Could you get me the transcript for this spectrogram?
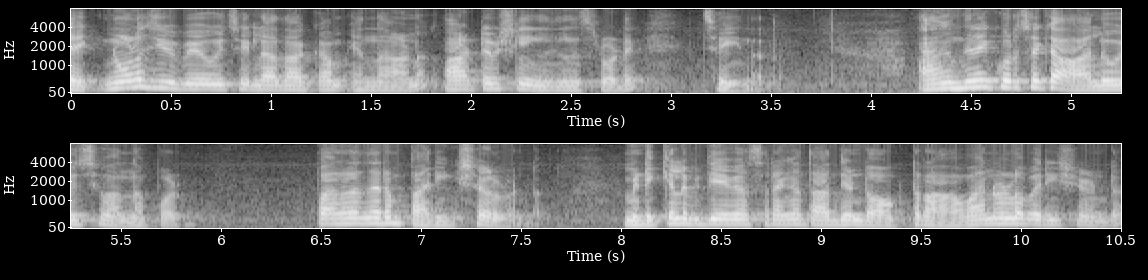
ടെക്നോളജി ഉപയോഗിച്ച് ഇല്ലാതാക്കാം എന്നാണ് ആർട്ടിഫിഷ്യൽ ഇന്റലിജൻസിലൂടെ ചെയ്യുന്നത്. അതിനെക്കുറിച്ചൊക്കെ ആലോചിച്ച് വന്നപ്പോൾ പലതരം പരീക്ഷകളുണ്ട്. മെഡിക്കൽ വിദ്യാഭ്യാസ രംഗത്ത് ആദ്യം ഡോക്ടർ ആവാനുള്ള പരീക്ഷയുണ്ട്.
